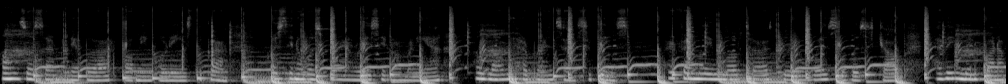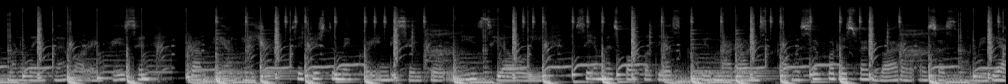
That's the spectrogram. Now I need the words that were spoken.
on social media platform including Instagram. Costina was born and raised in Romania along with her parents and siblings. Her family moved to Austria with was a job, having been fond of modeling, glamour, and fashion from a young age. She chose to make her in the same field initially. She immense popularity as a model photos went viral on social media.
